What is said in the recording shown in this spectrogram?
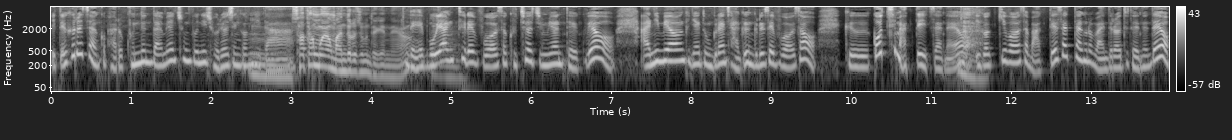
이때 흐르지 않고 바로 굳는다면 충분히 졸여진 겁니다. 음, 사탕 모양 만들어주면 되겠네요. 네, 모양 틀에 부어서 굳혀주면 되고요. 아니면 그냥 동그란 작은 그릇에 부어서 그 꼬치 막대 있잖아요. 네. 이거 끼워서 막대 사탕으로 만들어도 되는데요.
